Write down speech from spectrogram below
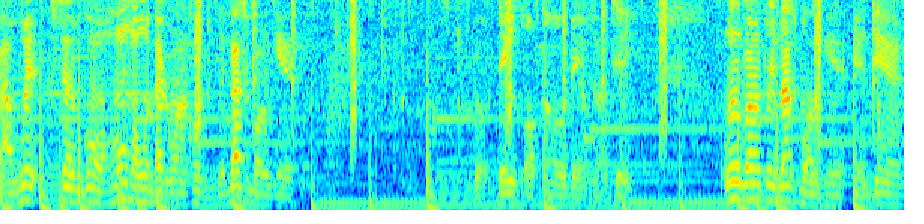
I went instead of going home, I went back around the corner to play basketball again. Bro, day was off the whole day. I'm to tell you. Went around to play basketball again, and then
